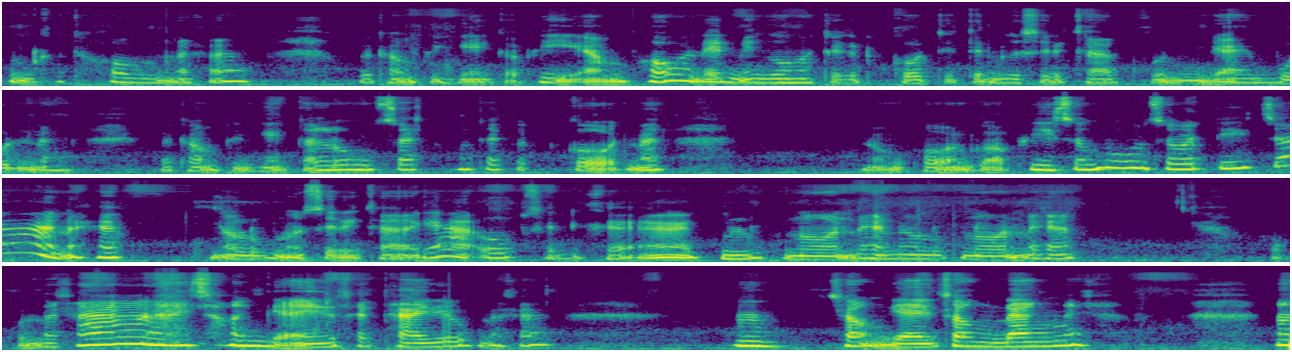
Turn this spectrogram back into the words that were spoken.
คุณกระท่อมนะคะกระท่อมพินแคนกับพี่อัมพรเด็ดหนึ่งหัวใจกดกดๆติดตันกุสวัสดีค่ะคุณยายบุญนะกระท่อมพินแคนกับลุงแซกหัวใจกดกดๆนะน้องพรก็พี่สมบูรณ์สวัสดีจ้านะคะน้องลูกนอนสวัสดีค่ะย่าอบสวัสดีค่ะคุณลูกนอนนะคะน้องลูกนอนนะคะ ขอบคุณนะคะ ช่องใหญ่ทักทายยุบนะคะ อืมช่องใหญ่ช่องดังนะคะอ่า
